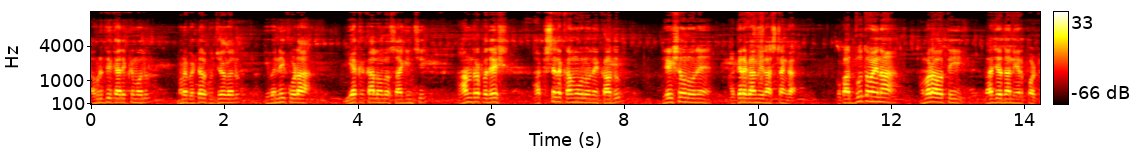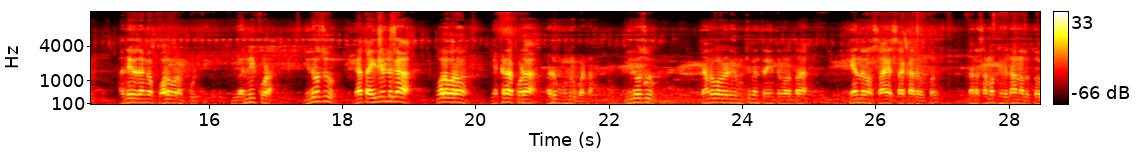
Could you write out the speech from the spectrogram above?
అభివృద్ధి కార్యక్రమాలు మన బిడ్డలకు ఉద్యోగాలు ఇవన్నీ కూడా ఏకకాలంలో సాగించి ఆంధ్రప్రదేశ్ అక్షర క్రమంలోనే కాదు దేశంలోనే అగ్రగామి రాష్ట్రంగా ఒక అద్భుతమైన అమరావతి రాజధాని ఏర్పాటు అదేవిధంగా పోలవరం పూర్తి. ఇవన్నీ కూడా. ఈరోజు గత ఐదేళ్ళుగా పోలవరం ఎక్కడా కూడా అడుగు ముందుకు పడ్డా ఈరోజు చంద్రబాబు నాయుడు ముఖ్యమంత్రి అయిన తర్వాత కేంద్రం సహాయ సహకారాలతో తన సమర్థ విధానాలతో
